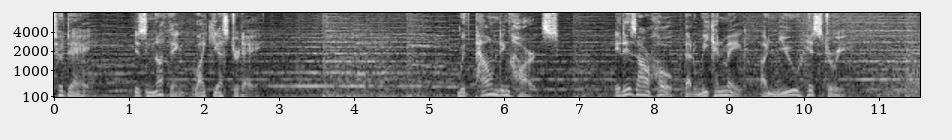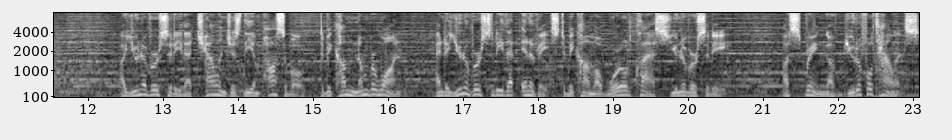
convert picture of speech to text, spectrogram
Today is nothing like yesterday. With pounding hearts, it is our hope that we can make a new history. A university that challenges the impossible to become number one, and a university that innovates to become a world-class university. A spring of beautiful talents,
